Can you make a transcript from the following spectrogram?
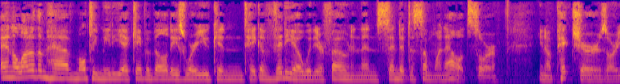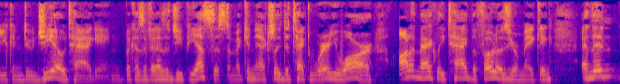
And a lot of them have multimedia capabilities where you can take a video with your phone and then send it to someone else or, you know, pictures or you can do geotagging because if it has a GPS system, it can actually detect where you are, automatically tag the photos you're making. And then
